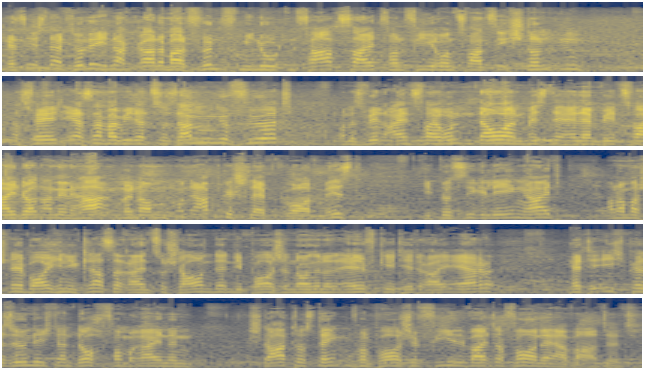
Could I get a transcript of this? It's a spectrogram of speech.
Jetzt ist natürlich nach gerade mal fünf Minuten Fahrzeit von 24 Stunden das Feld erst einmal wieder zusammengeführt und es wird ein, zwei Runden dauern, bis der LMP2 dort an den Haken genommen und abgeschleppt worden ist. Gibt uns die Gelegenheit, auch nochmal schnell bei euch in die Klasse reinzuschauen, denn die Porsche 911 GT3R hätte ich persönlich dann doch vom reinen Statusdenken von Porsche viel weiter vorne erwartet.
